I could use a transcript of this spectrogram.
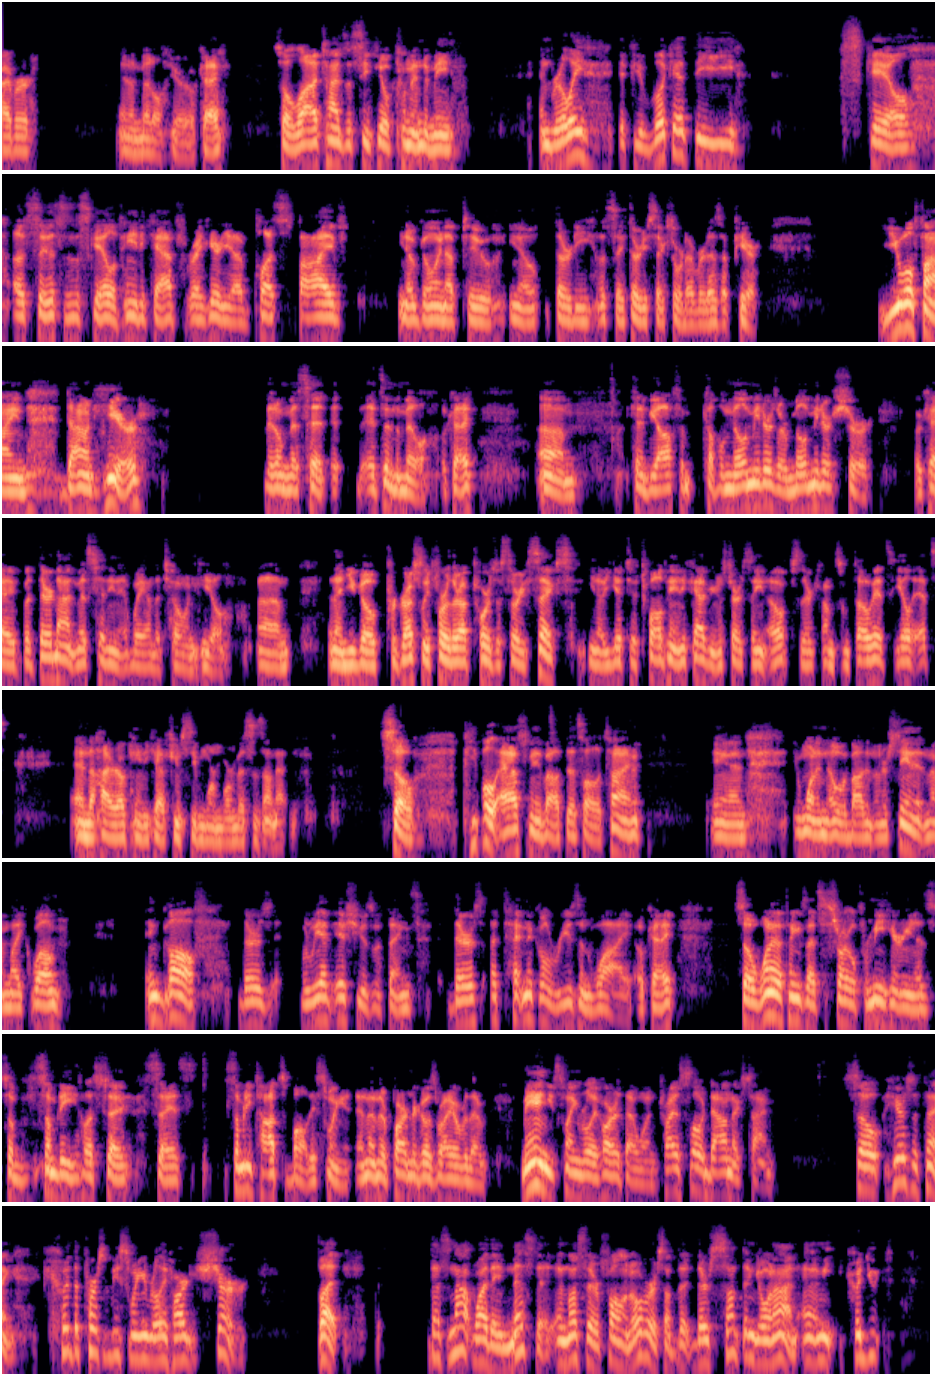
driver in the middle here, okay? So a lot of times the CP will come into me, and really, if you look at the scale, let's say this is the scale of handicaps right here, you have plus five, you know, going up to, you know, 30, let's say 36 or whatever it is up here. You will find down here, they don't miss hit, it, it's in the middle, okay? Um, can it be off a couple millimeters or millimeters? Sure. Okay, but they're not mishitting it way on the toe and heel. Um, and then you go progressively further up towards the 36. You know, you get to 12 handicap, you're going to start saying, "Oops, there comes some toe hits, heel hits," and the higher up handicaps, you're going to see more and more misses on that. So, people ask me about this all the time, and you want to know about it and understand it. And I'm like, well, in golf, there's when we have issues with things, there's a technical reason why. Okay, so one of the things that's a struggle for me hearing is some somebody, let's say, say it's somebody tops the ball, they swing it, and then their partner goes right over them. Man, you swing really hard at that one. Try to slow it down next time. So here's the thing: could the person be swinging really hard? Sure, but that's not why they missed it, unless they're falling over or something. There's something going on, and I mean, could you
